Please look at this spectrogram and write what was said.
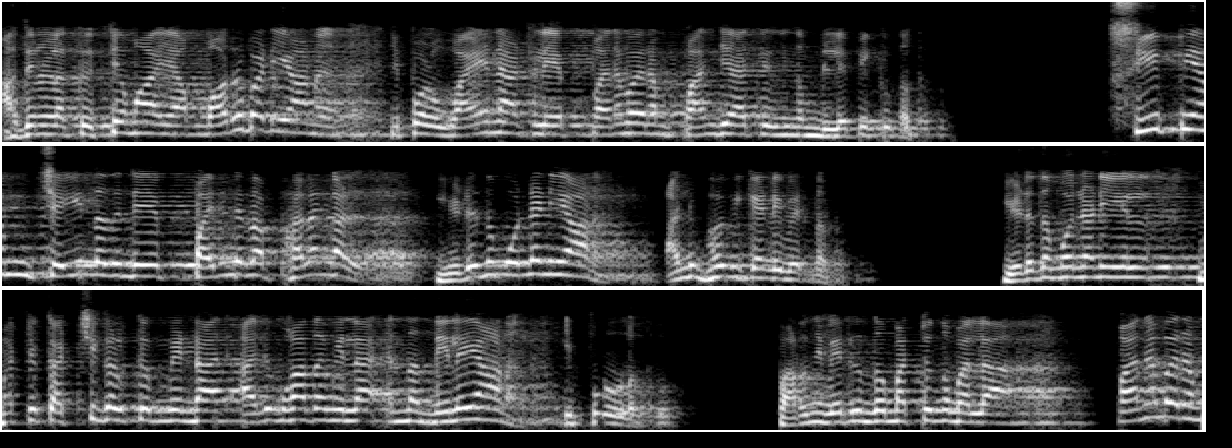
അതിനുള്ള കൃത്യമായ മറുപടിയാണ് ഇപ്പോൾ വയനാട്ടിലെ പനവരം പഞ്ചായത്തിൽ നിന്നും ലഭിക്കുന്നത്. സി പി എം ചെയ്യുന്നതിന്റെ പരിണിത ഫലങ്ങൾ ഇടതുമുന്നണിയാണ് അനുഭവിക്കേണ്ടി വരുന്നത്. ഇടതുമുന്നണിയിൽ മറ്റു കക്ഷികൾക്കും മിണ്ടാൻ അനുവാദമില്ല എന്ന നിലയാണ് ഇപ്പോൾ ഉള്ളത് പറഞ്ഞു വരുന്നത് മറ്റൊന്നുമല്ല പനവരം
